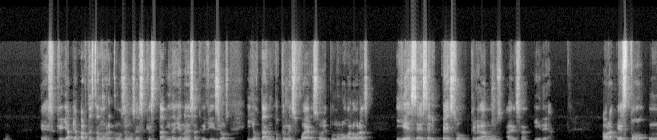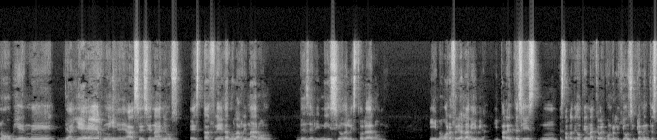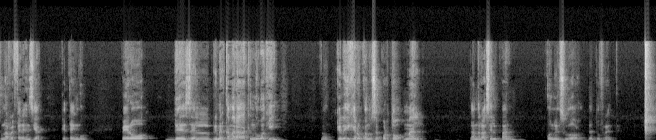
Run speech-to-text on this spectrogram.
Es que, y, aparte hasta nos reconocemos, es que esta vida llena de sacrificios y yo tanto que me esfuerzo y tú no lo valoras. Y ese es el peso que le damos a esa idea. Ahora, esto no viene de ayer ni de hace 100 años. Esta friega nos la rimaron desde el inicio de la historia del hombre. Y me voy a referir a la Biblia. Y paréntesis, mm, esta plática no tiene nada que ver con religión, simplemente es una referencia que tengo. Pero desde el primer camarada que anduvo aquí, ¿no? ¿Qué le dijeron cuando se portó mal? Ganarás el pan con el sudor de tu frente.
